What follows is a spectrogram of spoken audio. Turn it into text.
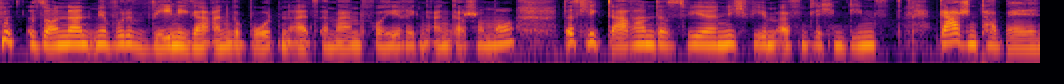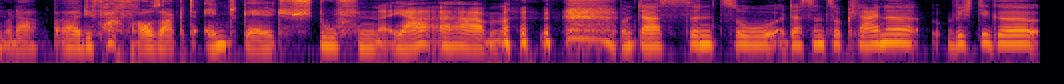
sondern mir wurde weniger angeboten als in meinem vorherigen Engagement. Das liegt daran, dass wir nicht wie im öffentlichen Dienst Gagentabellen oder äh, die Fachfrau sagt Entgeltstufen ja haben. Und das sind so das sind so kleine wichtige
